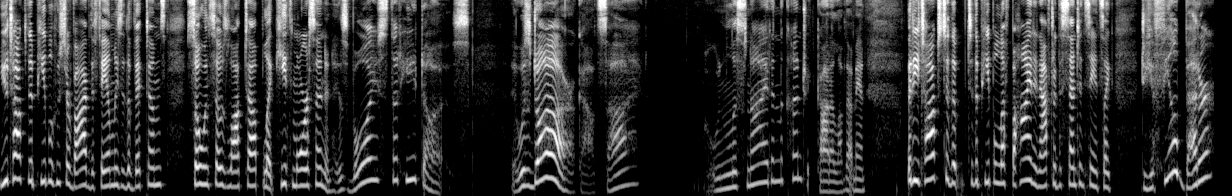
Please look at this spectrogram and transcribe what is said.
You talk to the people who survived, the families of the victims. So and so's locked up, like Keith Morrison and his voice that he does. It was dark outside, moonless night in the country. God, I love that man. But he talks to the to the people left behind, and after the sentencing, it's like, do you feel better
